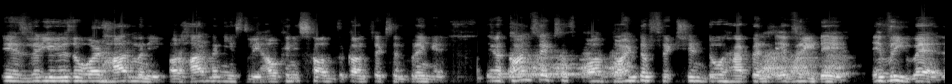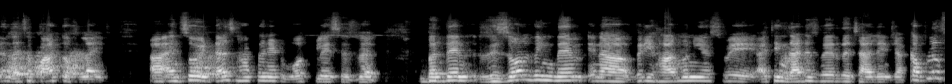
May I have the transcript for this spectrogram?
is when you use the word harmony or harmoniously. How can you solve the conflicts and bring it? You know, conflicts of, or point of friction do happen every day, everywhere, and that's a part of life. Uh, and so it does happen at workplace as well but then resolving them in a very harmonious way i think that is where the challenge a couple of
